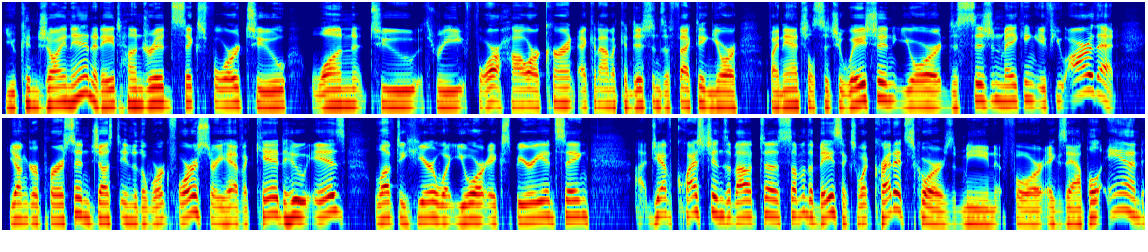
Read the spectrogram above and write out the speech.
You can join in at 800 642 1234. How are current economic conditions affecting your financial situation, your decision making? If you are that younger person just into the workforce or you have a kid who is, love to hear what you're experiencing. Uh, do you have questions about uh, some of the basics? What credit scores mean, for example? And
